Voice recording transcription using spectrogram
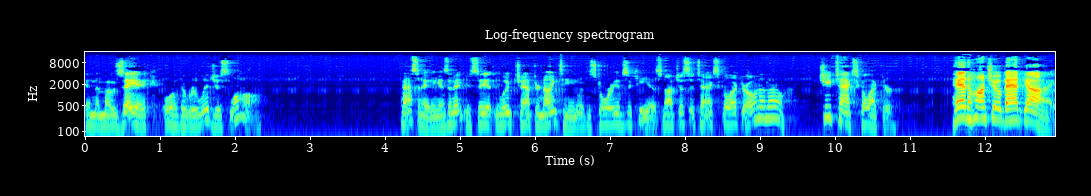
in the Mosaic or the religious law. Fascinating, isn't it? You see it in Luke chapter 19 with the story of Zacchaeus. Not just a tax collector. Oh, no, no. Chief tax collector. Head honcho bad guy.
